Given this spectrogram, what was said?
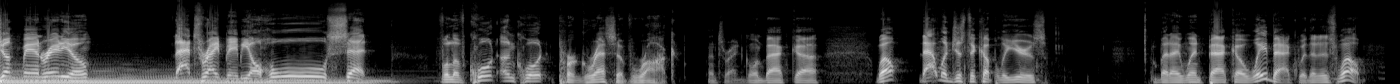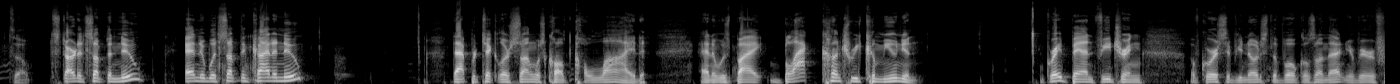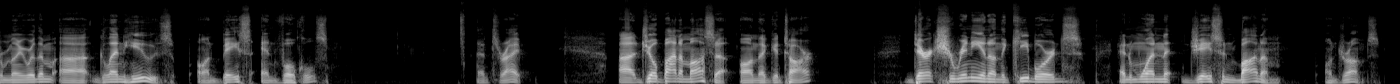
Junkman Radio. That's right, baby. A whole set full of quote unquote progressive rock. That's right. Going back, uh, well, that one just a couple of years, but I went back uh, way back with it as well. So started something new, ended with something kind of new. That particular song was called Collide, and it was by Black Country Communion. Great band featuring, of course, if you notice the vocals on that and you're very familiar with them, uh, Glenn Hughes on bass and vocals. That's right. Uh, Joe Bonamassa on the guitar, Derek Sherinian on the keyboards, and one Jason Bonham on drums.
